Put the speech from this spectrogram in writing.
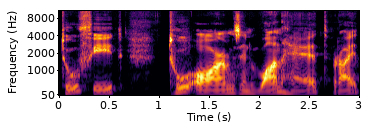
two feet, two arms, and one head, right?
